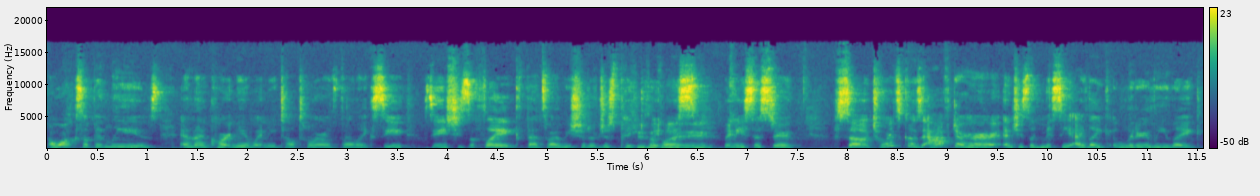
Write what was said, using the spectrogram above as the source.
and walks up and leaves. And then Courtney and Whitney tell Torrance, they're like, "See, see, she's a flake. That's why we should have just picked She's Whitney's. Whitney's sister." So Torrance goes after her, and she's like, "Missy, I like literally like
